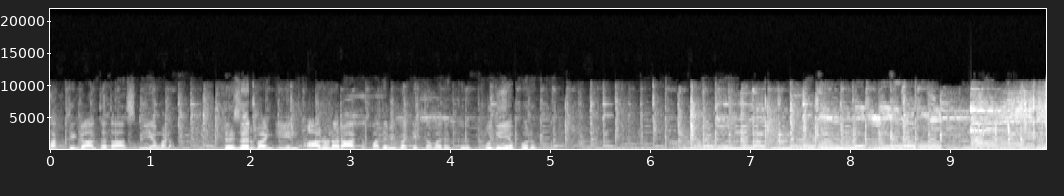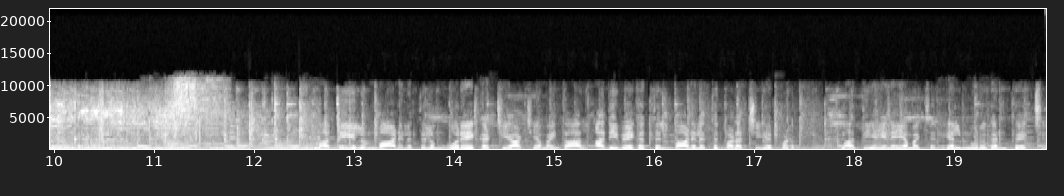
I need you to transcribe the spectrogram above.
சக்திகாந்த தாஸ் நியமனம். ரிசர்வ் வங்கியின் ஆளுநராக பதவி வகித்தவருக்கு புதிய பொறுப்பு. மத்தியிலும் மாநிலத்திலும் ஒரே கட்சி ஆட்சி அமைந்தால் அதிவேகத்தில் மாநிலத்தின் வளர்ச்சி ஏற்படும். மத்திய இணையமைச்சர் எல் முருகன் பேச்சு.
